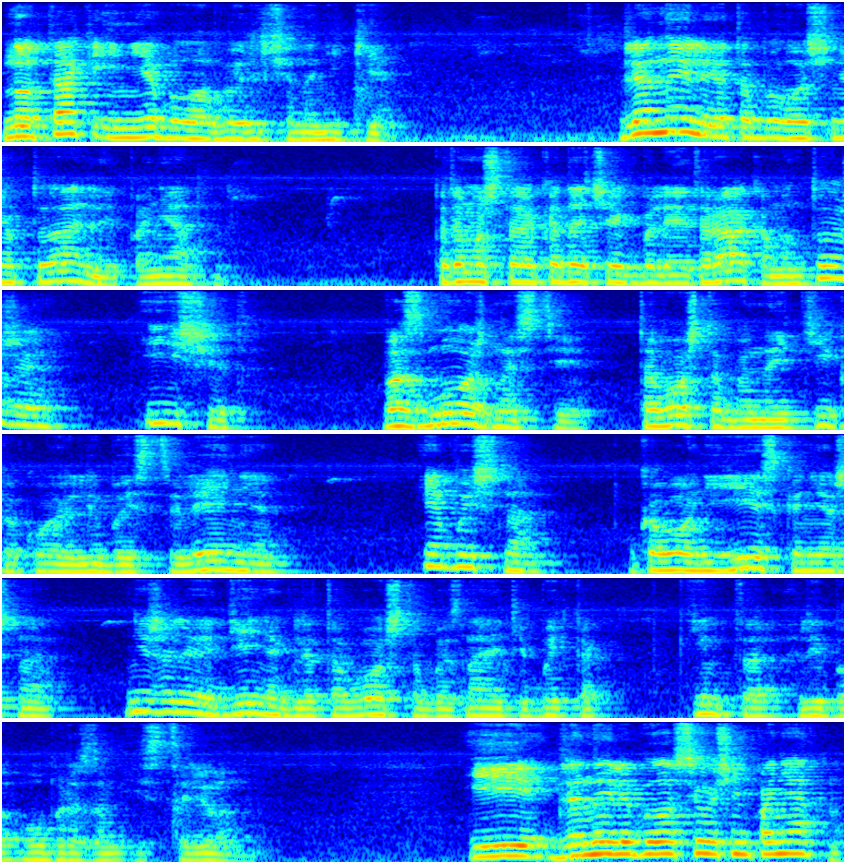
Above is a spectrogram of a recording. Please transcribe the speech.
Но так и не было вылечено никем. Для Нелли это было очень актуально и понятно. Потому что когда человек болеет раком, он тоже ищет возможности того, чтобы найти какое-либо исцеление. И обычно, у кого они есть, конечно, не жалеют денег для того, чтобы, знаете, быть каким-то либо образом исцеленным. И для Нелли было все очень понятно.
